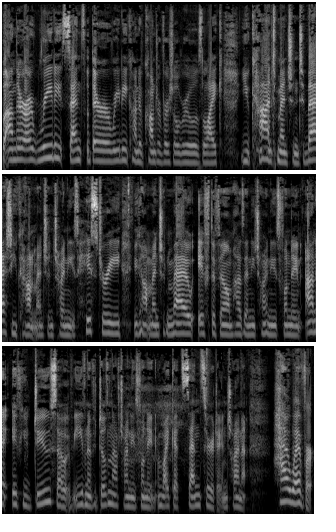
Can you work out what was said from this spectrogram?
But, and there are really sense that there are really kind of controversial rules like you can't mention Tibet, you can't mention Chinese history, you can't mention Mao if the film has any Chinese funding. And if you do so, if, even if it doesn't have Chinese funding, it might get censored in China. However,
